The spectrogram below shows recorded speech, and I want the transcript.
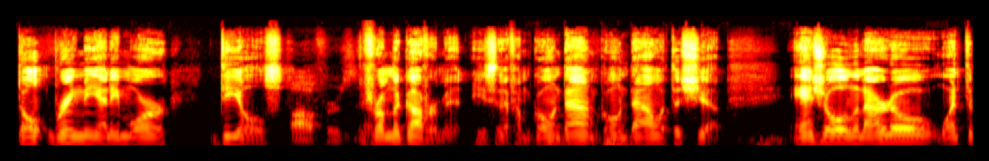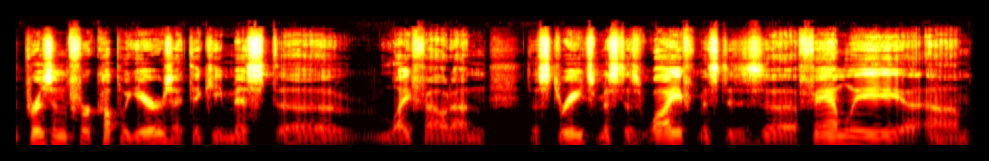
don't bring me any more deals offers from the government. He said, if I'm going down, I'm going down with the ship. Angelo Lonardo went to prison for a couple years. I think he missed uh, life out on the streets, missed his wife, missed his uh, family. Uh, um,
